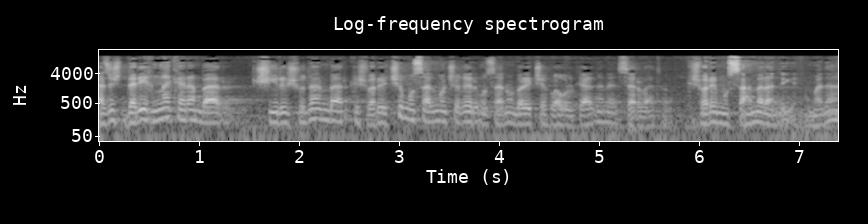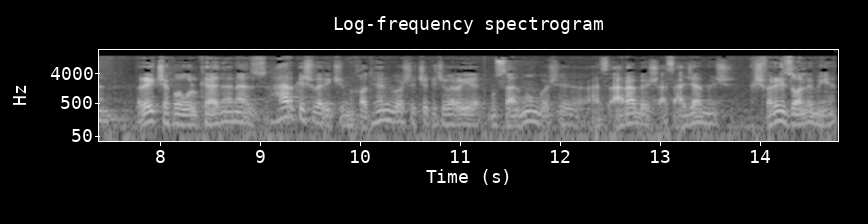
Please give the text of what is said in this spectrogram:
ازش دریغ نکردن بر چیره شدن بر کشورهای چه مسلمان چه غیر مسلمان برای چپاول کردن ثروت ها کشورهای مستعمرن دیگه اومدن. برای چپاول کردن از هر کشوری چی می‌خواد هند باشه چه کشورهای مسلمان باشه از عربش از عجمش کشورهای ظالمیه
